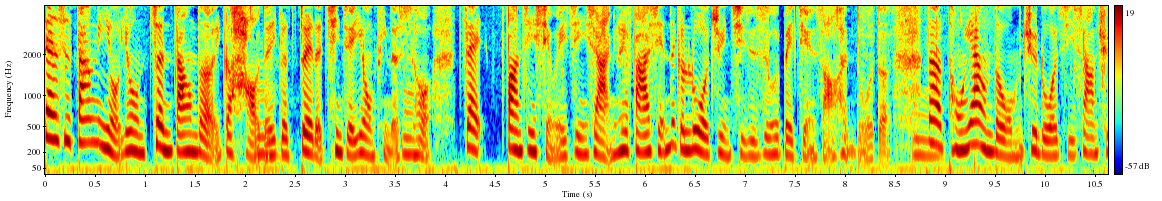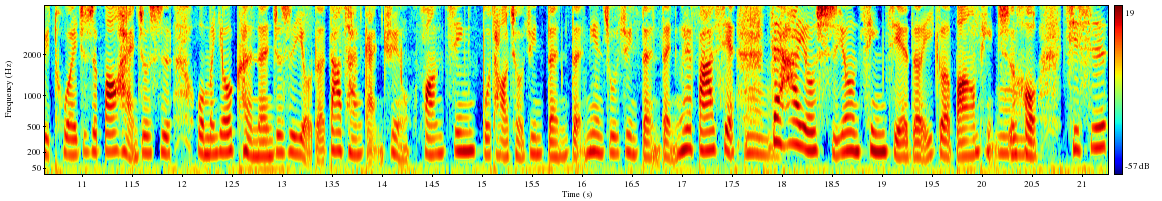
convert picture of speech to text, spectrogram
但是当你有用正当的一个好的一个对的清洁用品的时候，在放进显微镜下，你会发现那个落菌其实是会被减少很多的。嗯、那同样的，我们去逻辑上去推，就是包含就是我们有可能就是有的大肠杆菌、黄金葡萄球菌等等、念珠菌等等，你会发现，在它有使用清洁的一个保养品之后，嗯、其实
